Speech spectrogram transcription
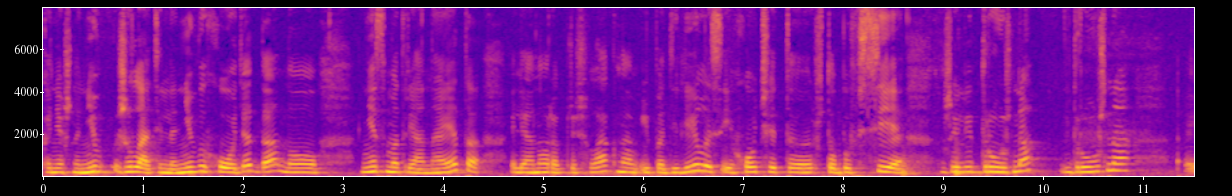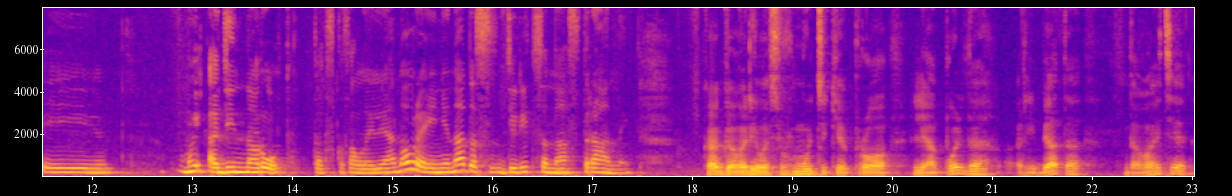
конечно, не, желательно не выходят, да, но несмотря на это, Элеонора пришла к нам и поделилась, и хочет, э, чтобы все жили дружно, дружно, и мы один народ, как сказала Элеонора, и не надо делиться на страны. Как говорилось в мультике про Леопольда, ребята, давайте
